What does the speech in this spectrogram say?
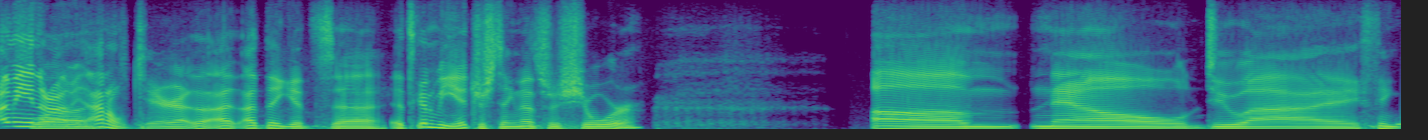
I mean, I, Why? I don't care. I, I- I think it's uh, it's going to be interesting. That's for sure. Um, now, do I think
